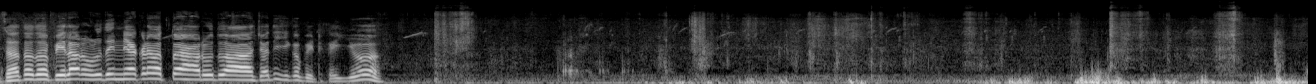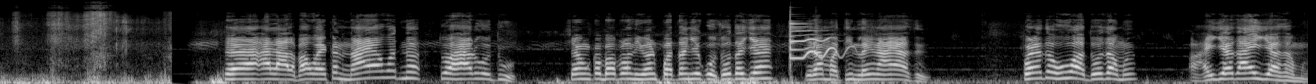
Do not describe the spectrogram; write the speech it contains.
જતો તો પેલા રોડું થઈને નીકળ્યો હતો તો સારું તો આ જતી જ પીઠ ખાઈ ગયો. તે આ લાલભા હોય કે ના આવત ને, તો સારું હતું. શેમ કે બાપડા નિવાન પતંગ એક ઓછો થઈ જાય એના મથીને લઈને આવ્યા છે. પણ એ તો હું વાંધો છે અમે આવી ગયા તો આવી ગયા છે અમે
